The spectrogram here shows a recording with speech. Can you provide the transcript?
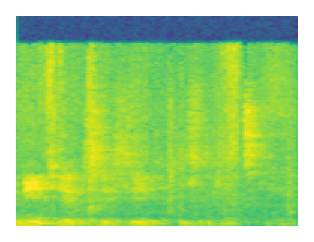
이분이 지혜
